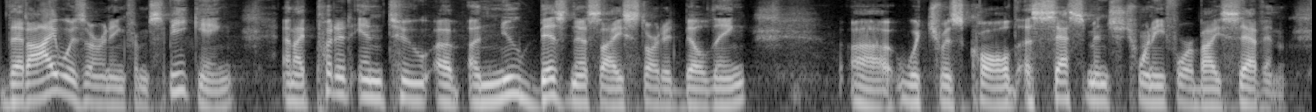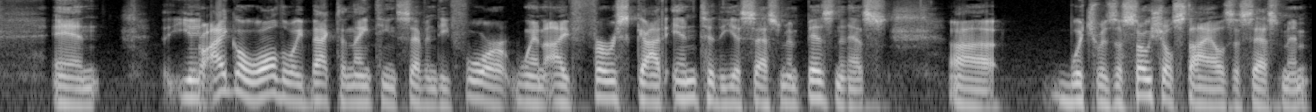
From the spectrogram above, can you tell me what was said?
that I was earning from speaking and I put it into a, a new business I started building, uh, which was called Assessments 24 by 7. And you know, I go all the way back to 1974 when I first got into the assessment business, uh, which was a social styles assessment,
